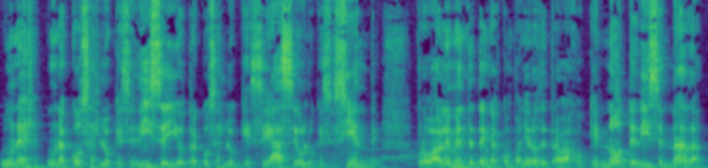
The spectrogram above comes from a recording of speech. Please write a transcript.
una, una cosa es lo que se dice y otra cosa es lo que se hace o lo que se siente. Probablemente tengas compañeros de trabajo que no te dicen nada.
